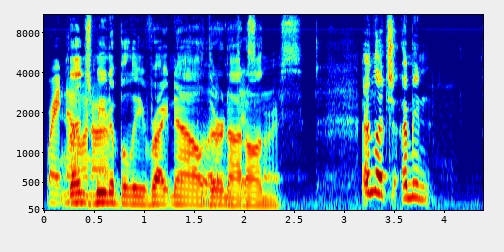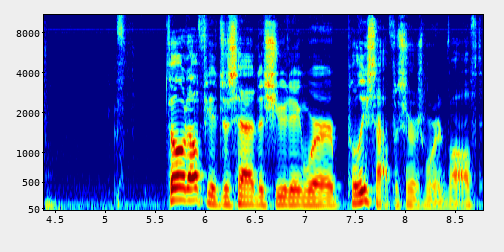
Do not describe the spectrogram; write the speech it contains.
Right now, lends me to believe right now they're not on. And let's, I mean, Philadelphia just had a shooting where police officers were involved,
